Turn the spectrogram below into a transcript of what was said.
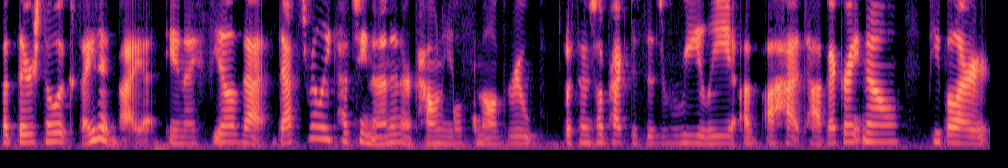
But they're so excited by it, and I feel that that's really catching on in our county small group. Essential practice is really a, a hot topic right now. People are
